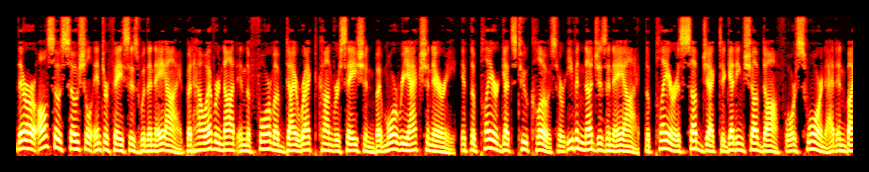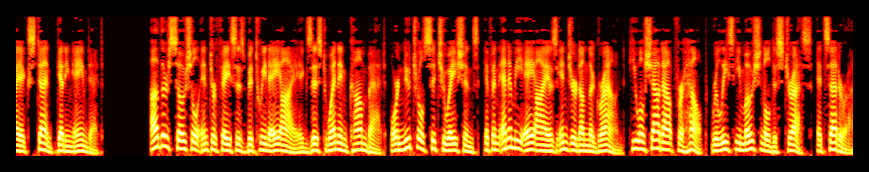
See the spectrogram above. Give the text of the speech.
There are also social interfaces with an AI but however not in the form of direct conversation but more reactionary. If the player gets too close or even nudges an AI, the player is subject to getting shoved off or sworn at and by extent getting aimed at. Other social interfaces between AI exist when in combat, or neutral situations. If an enemy AI is injured on the ground, he will shout out for help, release emotional distress, etc.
